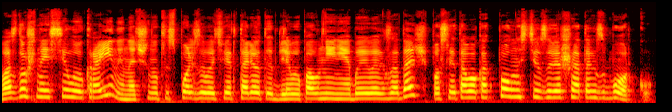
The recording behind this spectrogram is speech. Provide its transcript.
Воздушные силы Украины начнут использовать вертолеты для выполнения боевых задач после того, как полностью завершат их сборку.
